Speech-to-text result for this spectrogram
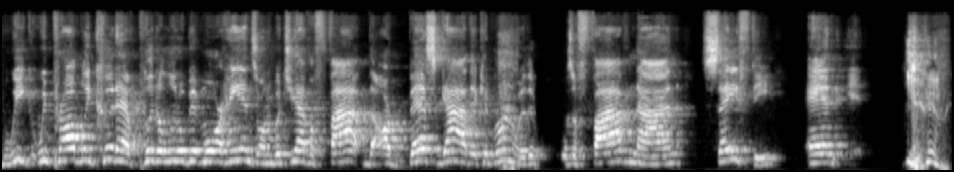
we we probably could have put a little bit more hands on him. But you have a five. The, our best guy that could run with him was a five nine safety, and it-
